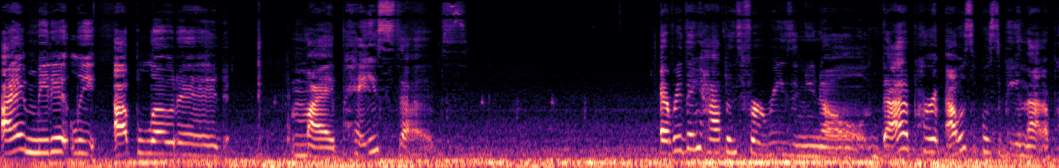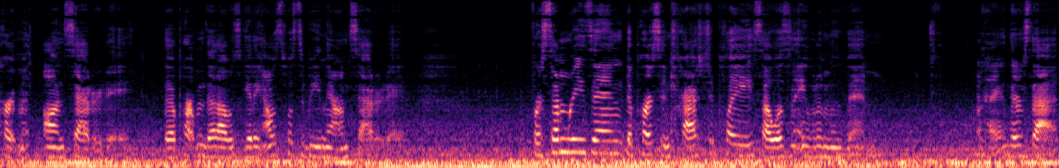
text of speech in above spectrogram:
I immediately uploaded my pay stubs everything happens for a reason, you know. That apartment, I was supposed to be in that apartment on Saturday. The apartment that I was getting, I was supposed to be in there on Saturday. For some reason, the person trashed the place. I wasn't able to move in. Okay, there's that.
